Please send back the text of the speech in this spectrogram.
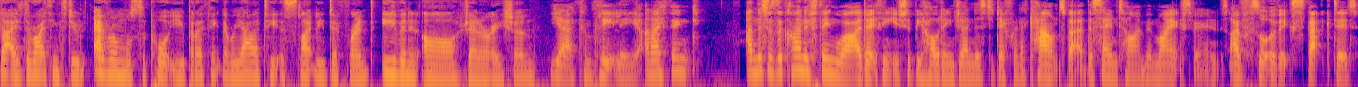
that is the right thing to do and everyone will support you. But I think the reality is slightly different, even in our generation. Yeah, completely. And I think, and this is the kind of thing where I don't think you should be holding genders to different accounts, but at the same time, in my experience, I've sort of expected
